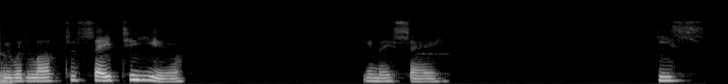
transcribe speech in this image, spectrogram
we would love to say to you, you may say, peace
